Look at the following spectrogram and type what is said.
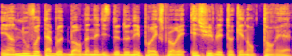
et un nouveau tableau de bord d'analyse de données pour explorer et suivre les tokens en temps réel.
